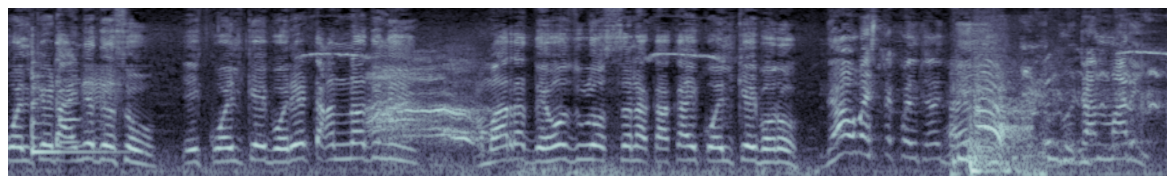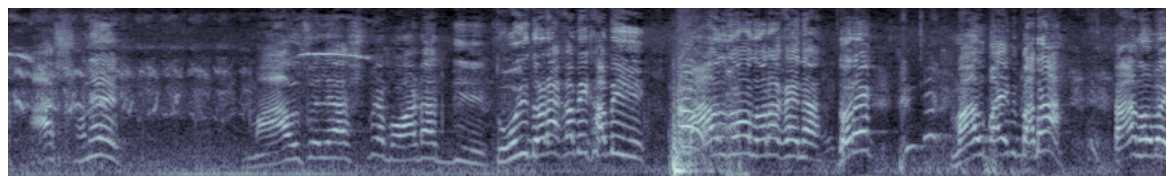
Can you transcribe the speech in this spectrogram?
কইলকে ডাইনে দেছো এই কইলকে ভরে টান না দিলি। আমার আর দেহ জুড়ছে না কাকা এই কইলকে ভরো। দাও বাইস্তে কইল দুইটান মারি। আর শোনেক মাল চলে আসবে বর্ডার দিয়ে। তুই ধরা খাবি খাবি। মাল যেন ধরা খাই না। ধরে। মাল পাইবি বাধা। টান হবে।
